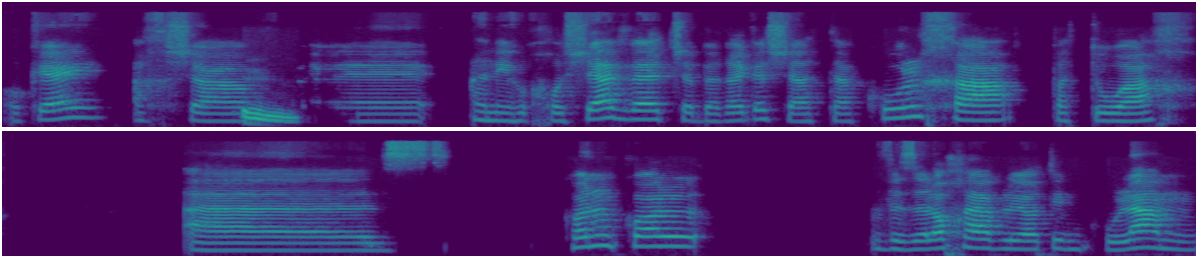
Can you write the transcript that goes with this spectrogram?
אוקיי? עכשיו, כן. אה, אני חושבת שברגע שאתה כולך פתוח, אז קודם כל, וזה לא חייב להיות עם כולם,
